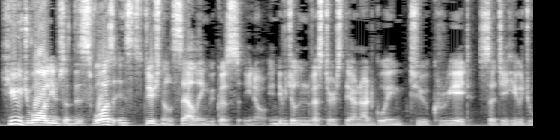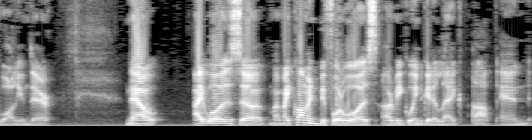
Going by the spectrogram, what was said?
Huge volume. So this was institutional selling because you know individual investors they are not going to create such a huge volume there. Now I was uh, my, my comment before was are we going to get a leg up and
